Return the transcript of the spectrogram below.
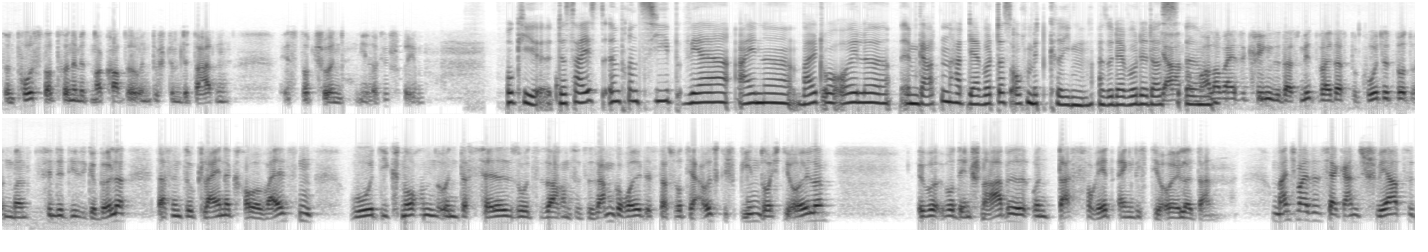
so ein Poster drin mit einer Karte und bestimmte Daten ist dort schon niedergeschrieben. Okay, das heißt im Prinzip, wer eine Waldohreule im Garten hat, der wird das auch mitkriegen. Also der würde das. Ja, ähm, normalerweise ähm, kriegen sie das mit, weil das bekotet wird und man findet diese Gebölle. Das sind so kleine graue Walzen, wo die Knochen und das Fell sozusagen so zusammengerollt ist. Das wird ja ausgespien durch die Eule über, über den Schnabel und das verrät eigentlich die Eule dann. Manchmal ist es ja ganz schwer zu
